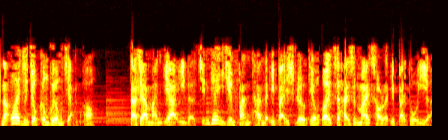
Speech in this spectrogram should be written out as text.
那外资就更不用讲啊，大家蛮讶异的，今天已经反弹了一百一十六点，外资还是卖超了一百多亿啊。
